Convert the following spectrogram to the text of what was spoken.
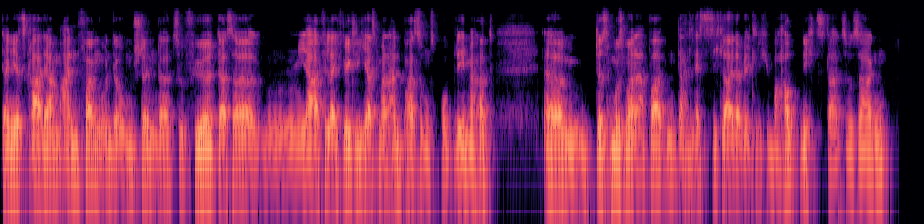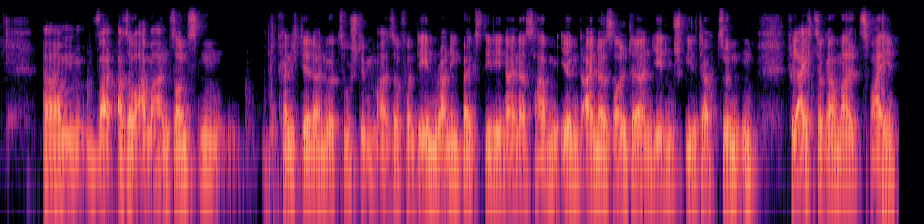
dann jetzt gerade am Anfang unter Umständen dazu führt, dass er mm, ja vielleicht wirklich erstmal Anpassungsprobleme hat. Ähm, das muss man abwarten. Da lässt sich leider wirklich überhaupt nichts dazu sagen. Ähm, also aber ansonsten kann ich dir da nur zustimmen. Also von den Running Backs, die die Niners haben, irgendeiner sollte an jedem Spieltag zünden, vielleicht sogar mal zwei.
